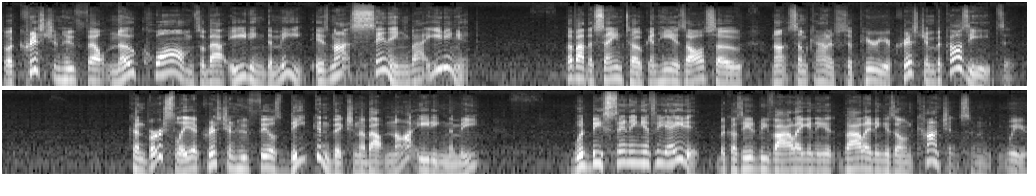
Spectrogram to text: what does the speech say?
So a Christian who felt no qualms about eating the meat is not sinning by eating it. But by the same token, he is also not some kind of superior Christian because he eats it. Conversely, a Christian who feels deep conviction about not eating the meat would be sinning if he ate it because he would be violating, violating his own conscience. And we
